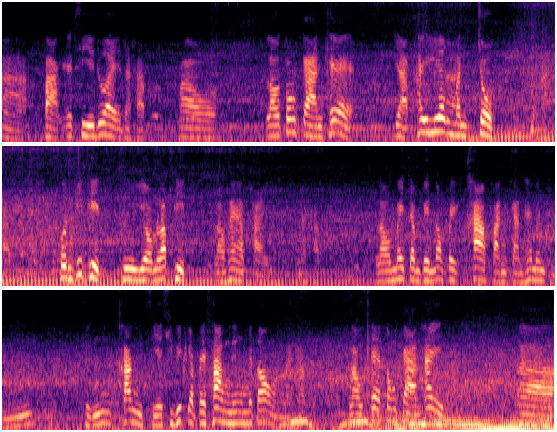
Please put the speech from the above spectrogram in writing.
อ่าฝาก FC ด้วยนะครับเรา เราต้องการแค่อยากให้เรื่องมันจบนะครับคนที่ผิดคือยอมรับผิดเราให้อภัยนะครับ เราไม่จำเป็นต้องไปฆ่าฟันกันให้มันถึงถึงขั้นเสียชีวิตกันไปข้างนึงไม่ต้องนะครับ เราแค่ต้องการให้อ่า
